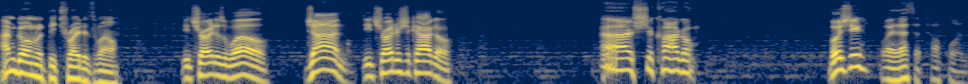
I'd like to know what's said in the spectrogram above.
I'm going with Detroit as well. Detroit as well. John, Detroit or Chicago? Uh, Chicago. Bushy? Boy, that's a tough one.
